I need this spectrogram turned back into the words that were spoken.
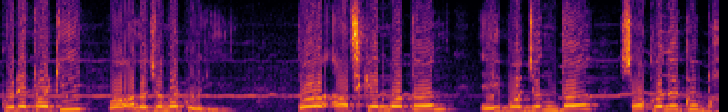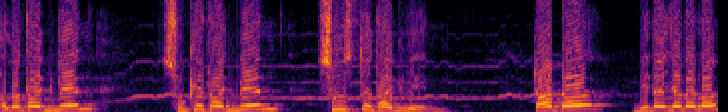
করে থাকি ও আলোচনা করি। তো আজকের মতন এই পর্যন্ত সকলে খুব ভালো থাকবেন, সুখে থাকবেন, সুস্থ থাকবেন। টাটা, বিদায় জানালাম।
